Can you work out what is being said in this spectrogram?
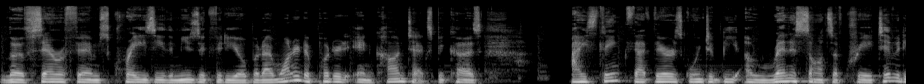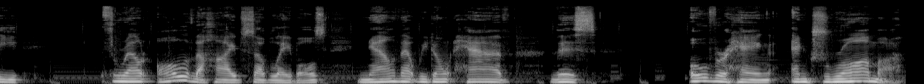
LE SSERAFIM's Crazy, the music video, but I wanted to put it in context because I think that there's going to be a renaissance of creativity throughout all of the Hybe sublabels now that we don't have this overhang and drama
